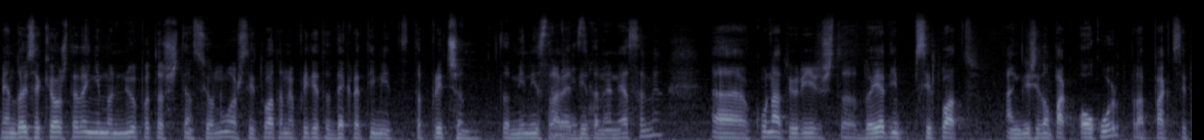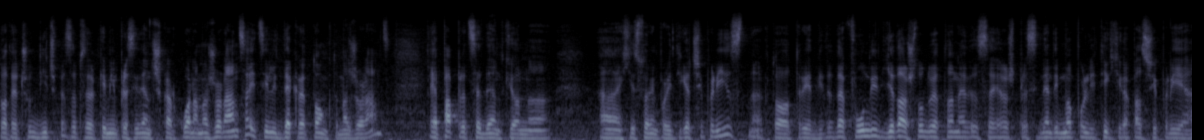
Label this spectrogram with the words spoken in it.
Mendoj se kjo është edhe një mënyrë për të shtensionuar situatën në pritje të dekretimit të pritshëm të ministrave ditën e nesërme. ku natyrisht do jetë një situatë anglisht i thonë pak awkward, pra pak situatë e çuditshme sepse kemi president të shkarkuar nga mazhoranca, i cili dekreton këtë mazhorancë, e paprecedent kjo në historinë politike të Shqipërisë në këto 30 vitet e fundit. Gjithashtu duhet thënë edhe se është presidenti më politik që ka pas Shqipëria,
